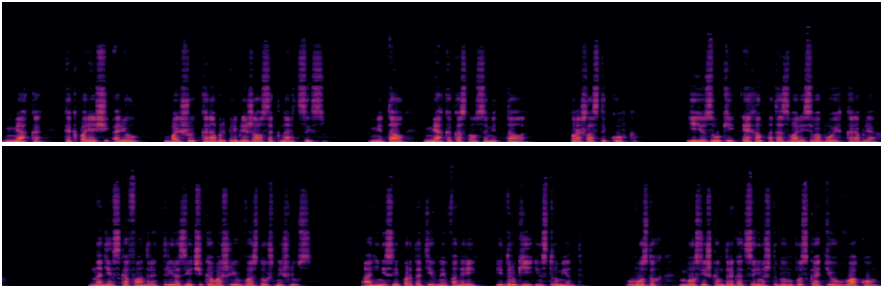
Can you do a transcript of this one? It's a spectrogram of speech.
Мягко, как парящий орел, большой корабль приближался к нарциссу. Металл мягко коснулся металла. Прошла стыковка. Ее звуки эхом отозвались в обоих кораблях. Надев скафандры, три разведчика вошли в воздушный шлюз. Они несли портативные фонари и другие инструменты. Воздух был слишком драгоценен, чтобы выпускать его в вакуум,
